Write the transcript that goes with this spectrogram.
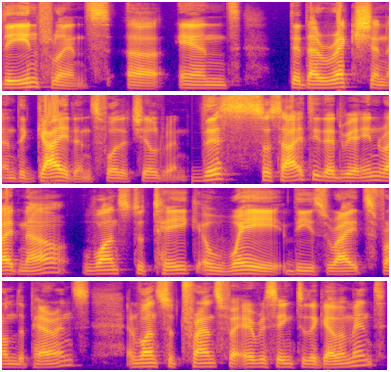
the influence uh, and the direction and the guidance for the children. This society that we are in right now wants to take away these rights from the parents and wants to transfer everything to the government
